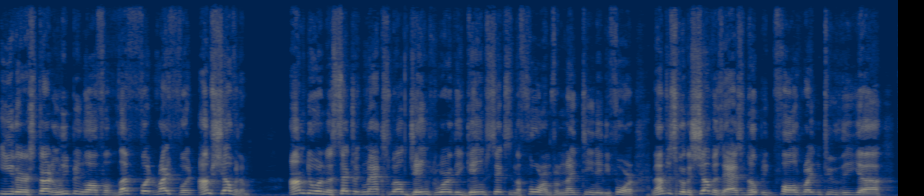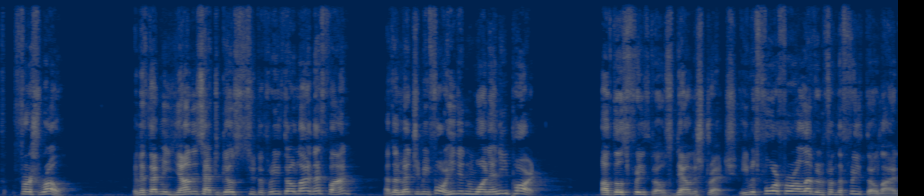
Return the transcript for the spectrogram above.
either start leaping off of left foot, right foot, I'm shoving him. I'm doing the Cedric Maxwell, James Worthy game six in the forum from 1984, and I'm just going to shove his ass and hope he falls right into the uh, first row. And if that means Giannis have to go to the free throw line, that's fine. As I mentioned before, he didn't want any part of those free throws down the stretch. He was four for 11 from the free throw line.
